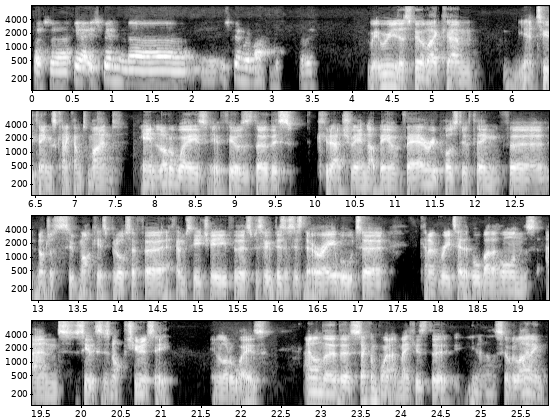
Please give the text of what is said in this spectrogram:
but uh, yeah, it's been uh, it's been remarkable, really. It really does feel like um, you know two things kind of come to mind. In a lot of ways, it feels as though this could actually end up being a very positive thing for not just supermarkets, but also for FMCG, for the specific businesses that are able to kind of really take the ball by the horns and see this as an opportunity in a lot of ways. And on the, the second point I'd make is that, you know, silver lining,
